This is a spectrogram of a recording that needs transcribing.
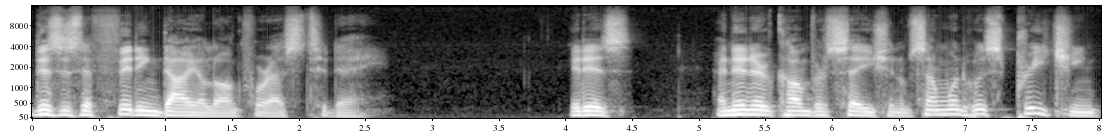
This is a fitting dialogue for us today. It is an inner conversation of someone who is preaching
